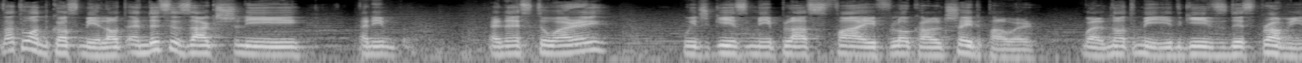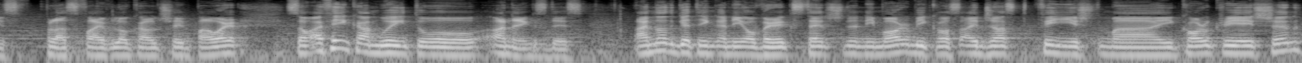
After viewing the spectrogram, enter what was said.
That won't cost me a lot, and this is actually an, an estuary, which gives me plus 5 local trade power. Well, not me, it gives this province plus 5 local trade power, so I think I'm going to annex this. I'm not getting any overextension anymore, because I just finished my core creation.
